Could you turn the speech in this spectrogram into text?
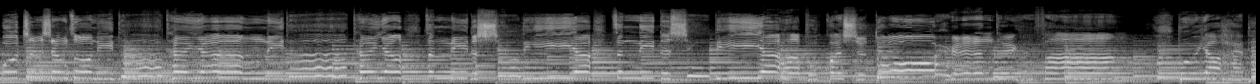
我只想做你的太阳，你的太阳，在你的心里呀，在你的心底呀，不管是多远的远方。不要害怕，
